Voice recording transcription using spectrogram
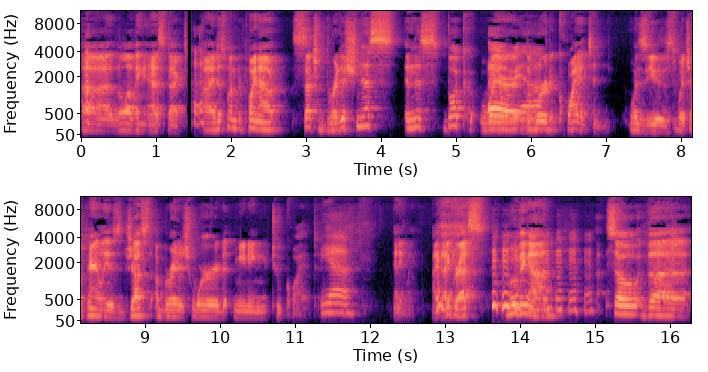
uh, the loving aspect, I just wanted to point out such Britishness in this book, where Oh, yeah. the word "quieten" was used, which apparently is just a British word meaning too quiet. yeah Anyway, I digress. Moving on. So the,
